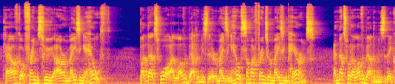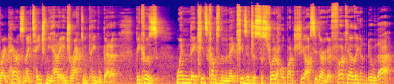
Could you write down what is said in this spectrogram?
Okay, I've got friends who are amazing at health, but that's what I love about them is they're amazing at health. Some of my friends are amazing parents and that's what I love about them is that they're great parents and they teach me how to interact with people better because when their kids come to them and their kids have just destroyed a whole bunch of shit, I sit there and go, fuck, how are they going to deal with that?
